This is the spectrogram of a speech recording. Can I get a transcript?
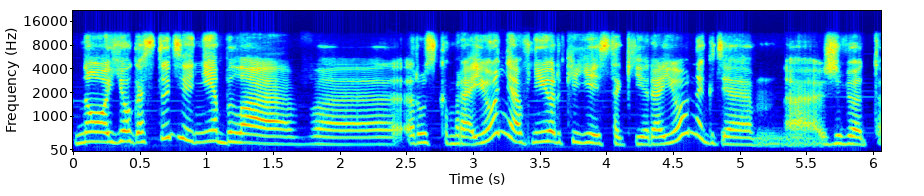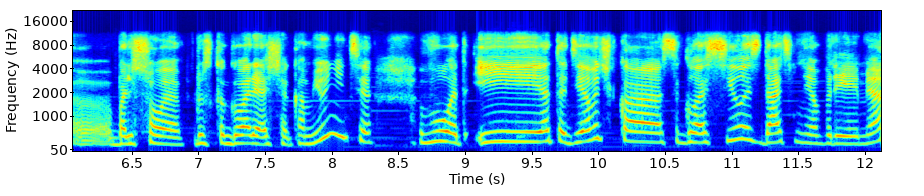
но йога-студия не была в э, русском районе, а в Нью-Йорке есть такие районы, где а, живет э, большое русскоговорящее комьюнити. Вот. И эта девочка согласилась дать мне время.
